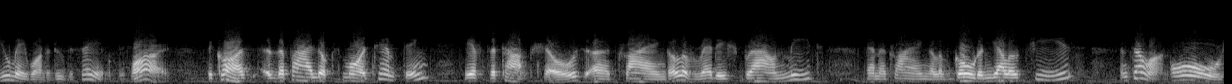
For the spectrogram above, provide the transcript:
you may want to do the same. Why? Because the pie looks more tempting if the top shows a triangle of reddish brown meat, then a triangle of golden yellow cheese, and so on. Oh,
